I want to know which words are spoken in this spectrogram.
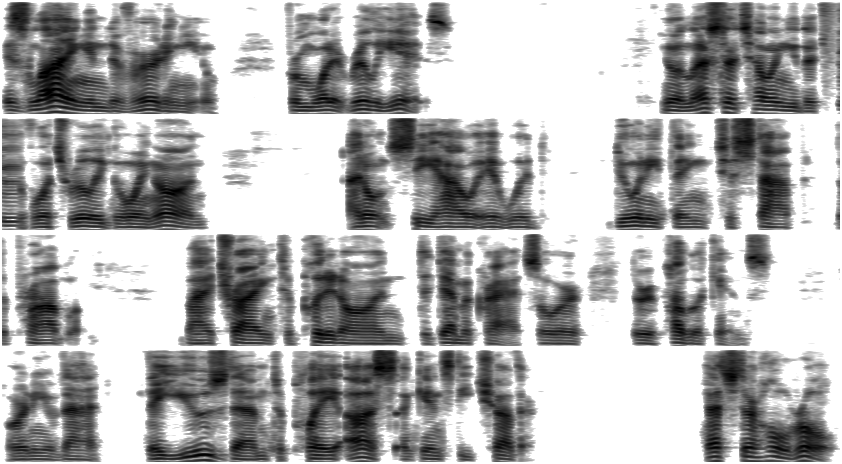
is lying and diverting you from what it really is you know, unless they're telling you the truth of what's really going on, I don't see how it would do anything to stop the problem by trying to put it on the Democrats or the Republicans or any of that. They use them to play us against each other. That's their whole role.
